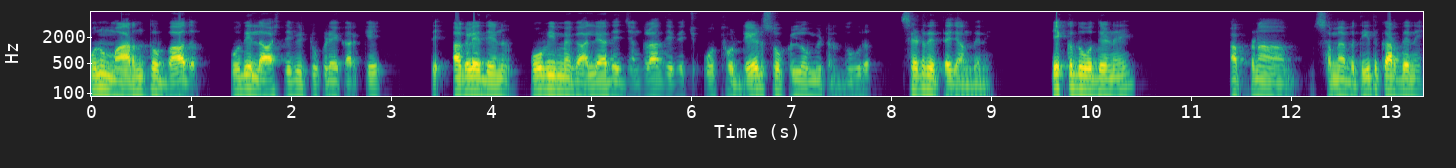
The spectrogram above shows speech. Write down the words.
ਉਹਨੂੰ ਮਾਰਨ ਤੋਂ ਬਾਅਦ ਉਹਦੇ ਲਾਸ਼ ਦੇ ਵੀ ਟੁਕੜੇ ਕਰਕੇ ਤੇ ਅਗਲੇ ਦਿਨ ਉਹ ਵੀ ਮੇਘਾਲਿਆ ਦੇ ਜੰਗਲਾਂ ਦੇ ਵਿੱਚ ਉੱਥੋਂ 150 ਕਿਲੋਮੀਟਰ ਦੂਰ ਸਿੱਟ ਦਿੱਤੇ ਜਾਂਦੇ ਨੇ। ਇੱਕ ਦੋ ਦਿਨ ਆਪਣਾ ਸਮਾਂ ਬਤੀਤ ਕਰਦੇ ਨੇ,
